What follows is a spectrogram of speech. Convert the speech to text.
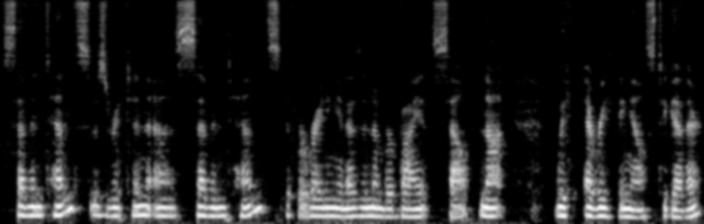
7 tenths is written as 7 tenths if we're writing it as a number by itself, not with everything else together.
